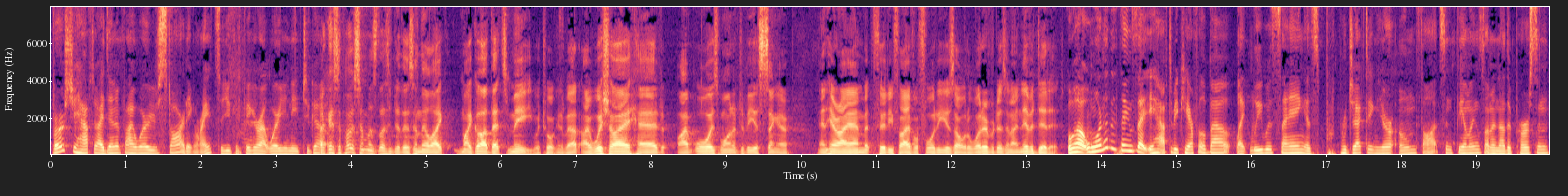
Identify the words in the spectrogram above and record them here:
first you have to identify where you're starting, right? So you can figure out where you need to go. Okay, suppose someone's listening to this and they're like, "My God, that's me." We're talking about. I wish I had. I've always wanted to be a singer, and here I am at 35 or 40 years old or whatever it is, and I never did it. Well, one of the things that you have to be careful about, like Lee was saying, is projecting your own thoughts and feelings on another person.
